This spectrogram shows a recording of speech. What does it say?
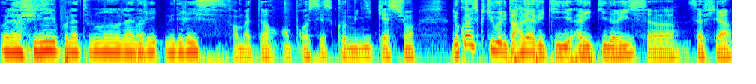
Hola Philippe, hola tout le monde, hola Idriss. Formateur en process communication. De quoi est-ce que tu voulais parler avec avec Idriss, euh, Safia?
